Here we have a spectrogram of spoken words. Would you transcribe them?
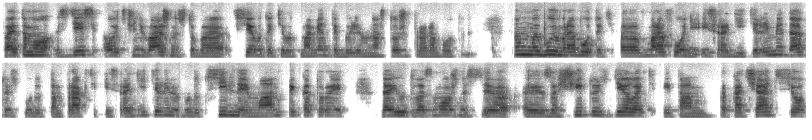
Поэтому здесь очень важно, чтобы все вот эти вот моменты были у нас тоже проработаны. Ну, мы будем работать э, в марафоне и с родителями, да, то есть будут там практики с родителями, будут сильные мантры, которые дают возможность э, э, защиту сделать и там прокачать все,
